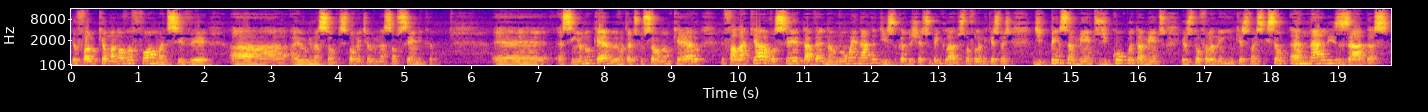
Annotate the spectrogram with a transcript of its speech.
eu falo que é uma nova forma de se ver a, a iluminação, principalmente a iluminação cênica. É, assim, eu não quero levantar discussão, não quero falar que ah, você está velho. Não, não é nada disso. Eu quero deixar isso bem claro. Eu estou falando em questões de pensamentos, de comportamentos. Eu estou falando em questões que são analisadas.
